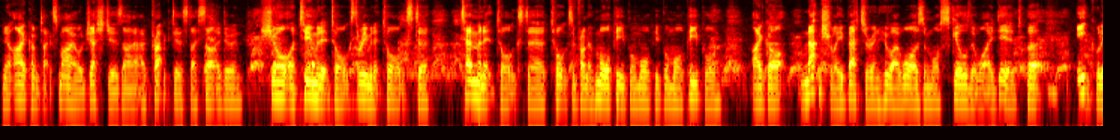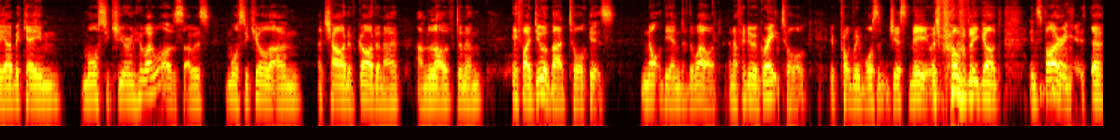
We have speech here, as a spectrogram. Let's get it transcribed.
you know eye contact, smile, gestures. I, I practiced. I started doing short or two minute talks, three minute talks to ten minute talks to talks in front of more people, more people, more people. I got naturally better in who I was and more skilled at what I did, but equally I became more secure in who I was. I was more secure that I'm a child of God and I, I'm loved and I'm, if I do a bad talk, it's not the end of the world. And if I do a great talk, it probably wasn't just me. It was probably God inspiring it. So,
